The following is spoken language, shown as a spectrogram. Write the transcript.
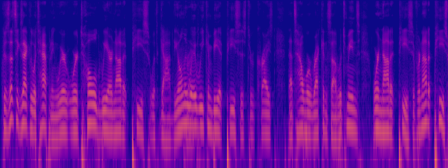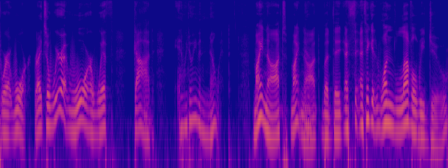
because that's exactly what's happening. We're we're told we are not at peace with God. The only way we can be at peace is through Christ. That's how we're reconciled, which means we're not at peace. If we're not at peace, we're at war, right? So we're at war with God, and we don't even know it. Might not, might Yeah. not, but they, I, th- I think at one level we do,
